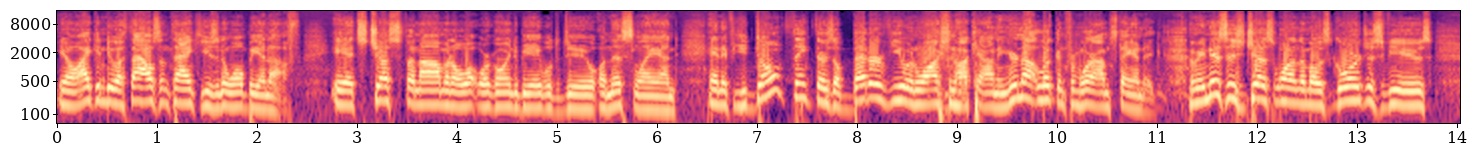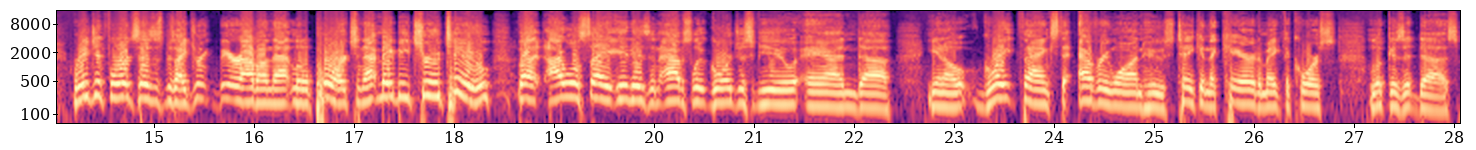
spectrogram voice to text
you know, I can do a thousand thank yous and it won't be enough. It's just phenomenal what we're going to be able to do on this land. And if you don't think there's a better view in Washtenaw County, you're not looking from where I'm standing. I mean, this is just one of the most gorgeous views. Regent Ford says it's because I drink beer out on that little porch, and that may be true too, but I will say it is an absolute gorgeous view. And, uh, you know, great thanks to everyone who's taken the care to make the course look as it does.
